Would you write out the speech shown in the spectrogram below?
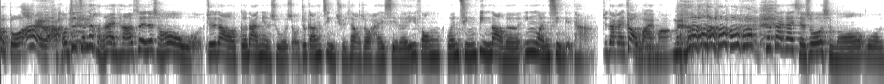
有多爱啦？我就真的很爱他，所以那时候我就到哥大念书的时候，就刚进学校的时候，还写了一封文情并茂的英文信给他，就大概告白吗？就大概写说什么，我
